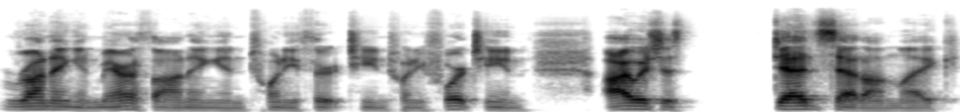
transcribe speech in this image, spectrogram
running and marathoning in 2013, 2014, I was just dead set on like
